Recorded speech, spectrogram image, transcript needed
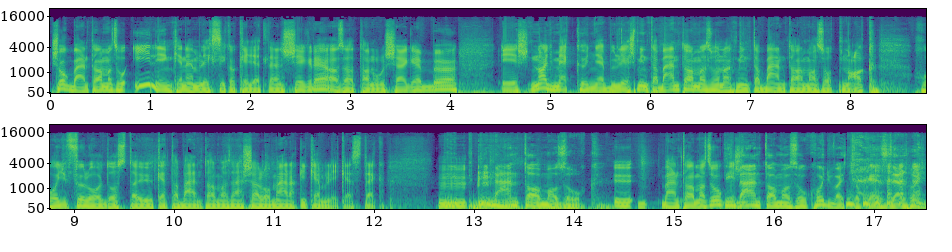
sok bántalmazó élénken emlékszik a kegyetlenségre, az a tanulság ebből, és nagy megkönnyebbülés, mint a bántalmazónak, mint a bántalmazottnak, hogy föloldozta őket a bántalmazás alól már, akik emlékeztek. Ti Bántalmazók. Ő bántalmazók, Ti és bántalmazók hogy vagytok ezzel, hogy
